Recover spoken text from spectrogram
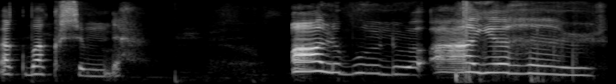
Bak bak şimdi. Al bunu. Hayır.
